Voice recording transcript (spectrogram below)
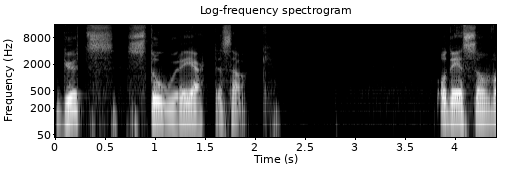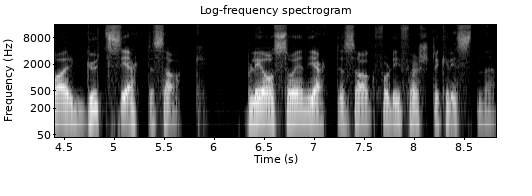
Guds store hjertesak. Og det som var Guds hjertesak, ble også en hjertesak for de første kristne.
